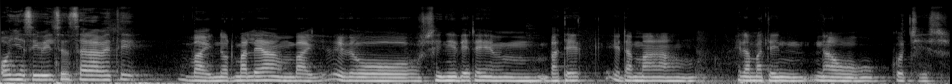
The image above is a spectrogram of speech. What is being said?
Oinez ibiltzen zara beti? Bai, normalean, bai, edo zinideren batek eraman, eramaten nau kotxez.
